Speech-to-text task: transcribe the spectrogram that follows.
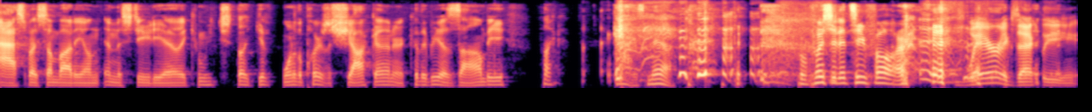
asked by somebody on in the studio, like, can we just like give one of the players a shotgun, or could there be a zombie? Like, guys, no, we're pushing it too far. Where exactly,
